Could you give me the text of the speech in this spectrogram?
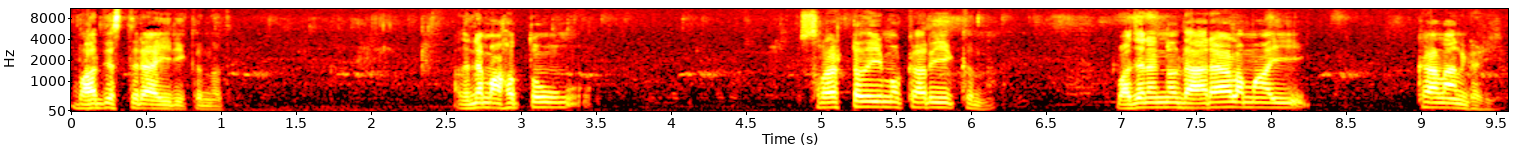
ബാധ്യസ്ഥരായിരിക്കുന്നത്. അതിന്റെ മഹത്വവും ശ്രേഷ്ഠതയും ഒക്കെ അറിയിക്കുന്ന വചനങ്ങൾ ധാരാളമായി കാണാൻ കഴിയും.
